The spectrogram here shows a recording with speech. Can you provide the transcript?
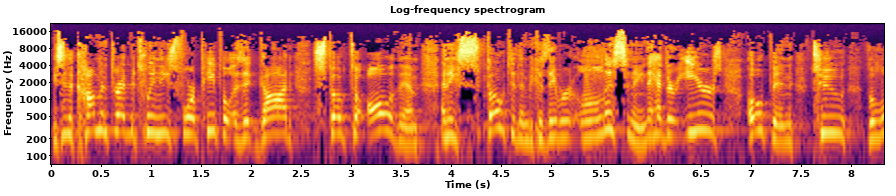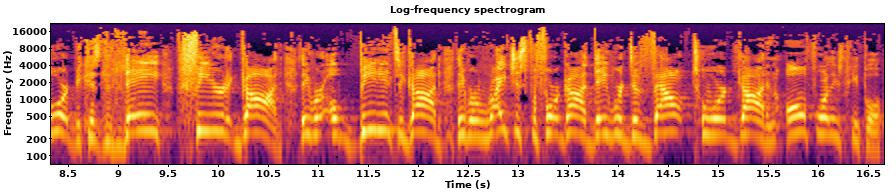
You see, the common thread between these four people is that God spoke to all of them, and He spoke to them because they were listening. They had their ears open to the Lord because they feared God. They were obedient to God. They were righteous before God. They were devout toward God. And all four of these people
